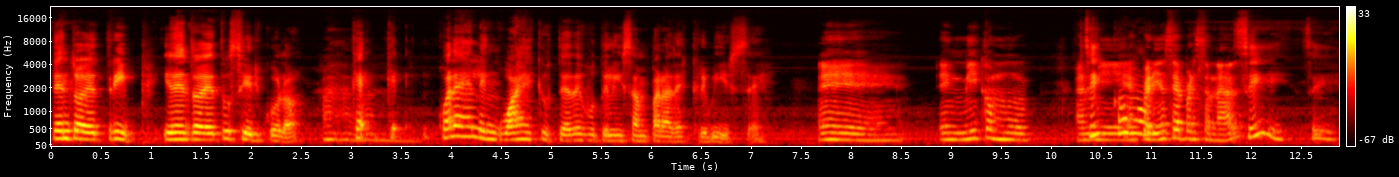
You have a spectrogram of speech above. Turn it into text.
dentro de Trip y dentro de tu círculo? cuál es el lenguaje que ustedes utilizan para describirse? Eh, en mí como, en mi experiencia personal. Sí, sí.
